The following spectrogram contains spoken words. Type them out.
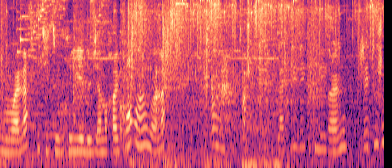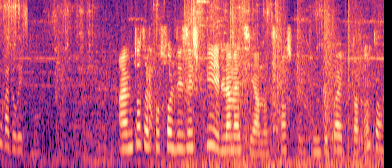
Voilà, petit ouvrier deviendra grand, hein, voilà. La voilà. J'ai toujours adoré ce mot. En même temps, t'as le contrôle des esprits et de la matière, donc je pense que tu ne peux pas être pas content.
